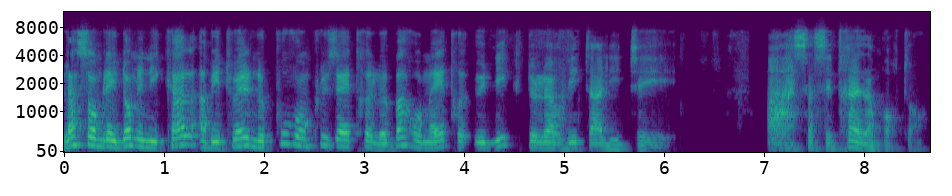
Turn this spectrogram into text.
L'assemblée dominicale habituelle ne pouvant plus être le baromètre unique de leur vitalité. Ah, ça c'est très important.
